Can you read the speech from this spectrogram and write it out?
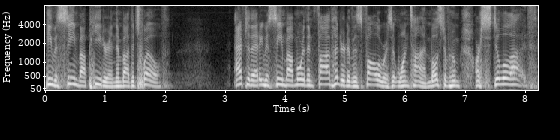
He was seen by Peter and then by the 12. After that, he was seen by more than 500 of his followers at one time, most of whom are still alive,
